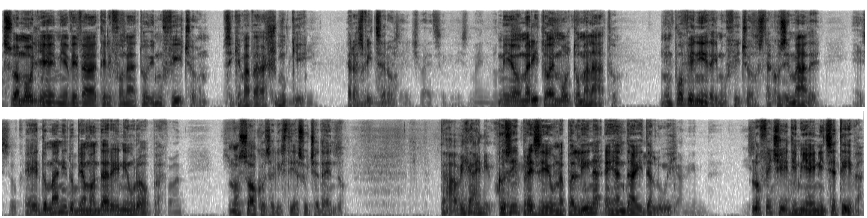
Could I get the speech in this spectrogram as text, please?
Sua moglie mi aveva telefonato in ufficio, si chiamava Schmucki era svizzero. Mio marito è molto malato. Non può venire in ufficio, sta così male. E domani dobbiamo andare in Europa. Non so cosa gli stia succedendo. Così presi una pallina e andai da lui. Lo feci di mia iniziativa.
